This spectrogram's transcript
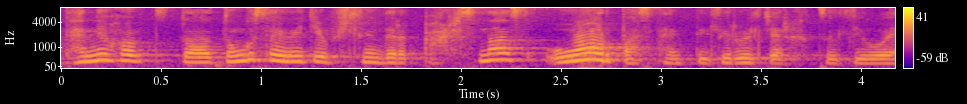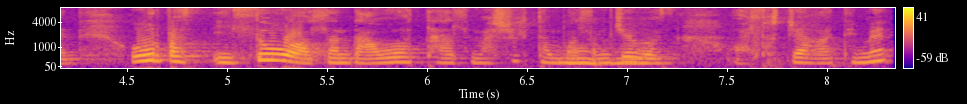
таны хувьд дөнгөж сая видео бичлэгэн дээр гарснаас өөр бас танд дэлгэрүүлж ярих зүйл юу вэ? Өөр бас илүү олон давуу тал маш их том боломжийг бас олгож байгаа тийм ээ.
